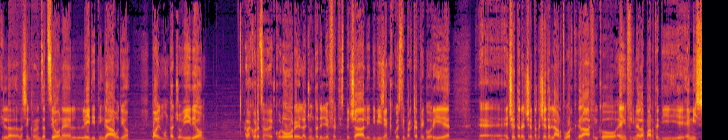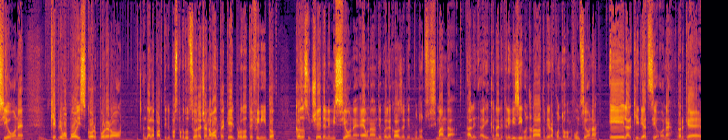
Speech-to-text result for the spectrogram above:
il, la sincronizzazione, l'editing audio, poi il montaggio video la correzione del colore, l'aggiunta degli effetti speciali, divisi anche questi per categorie, eh, eccetera, eccetera, eccetera, l'artwork grafico e infine la parte di emissione che prima o poi scorporerò dalla parte di post produzione, cioè una volta che il prodotto è finito, cosa succede? L'emissione è una di quelle cose che appunto si manda alle, ai canali televisivi, un giorno all'altro vi racconto come funziona, e l'archiviazione, perché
